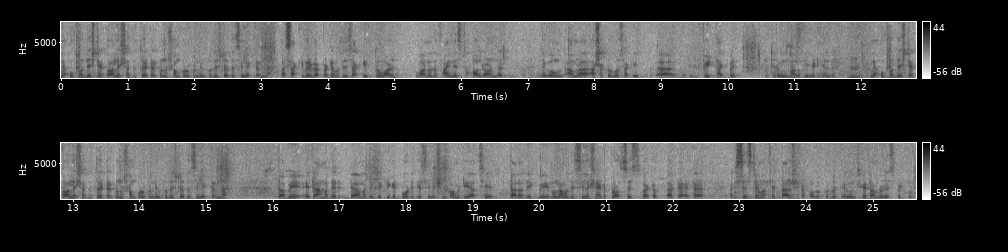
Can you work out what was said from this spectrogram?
না, উপদেষ্টা কলের সাথে তো এটার কোনো সম্পর্ক নেই, উপদেষ্টা তো সিলেক্টর না। আর সাকিবের ব্যাপারটা বলছেন সাকিব তো world one of the finest allrounder এবং আমরা আশা করব সাকিব ফিট থাকবে এবং ভালো ক্রিকেট খেলবে। না, উপদেষ্টা কলের সাথে তো এটার কোনো সম্পর্ক নেই, উপদেষ্টা তো সিলেক্টর না। তবে এটা আমাদের আমাদের যে ক্রিকেট বোর্ডের যে সিলেকশন কমিটি আছে, তারা দেখবে এবং আমাদের সিলেকশন একটা প্রসেস বা একটা একটা একটা একটা সিস্টেম আছে, তারা সেটা ফলো করবে এবং সেটা আমরা রেসপেক্ট করব।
